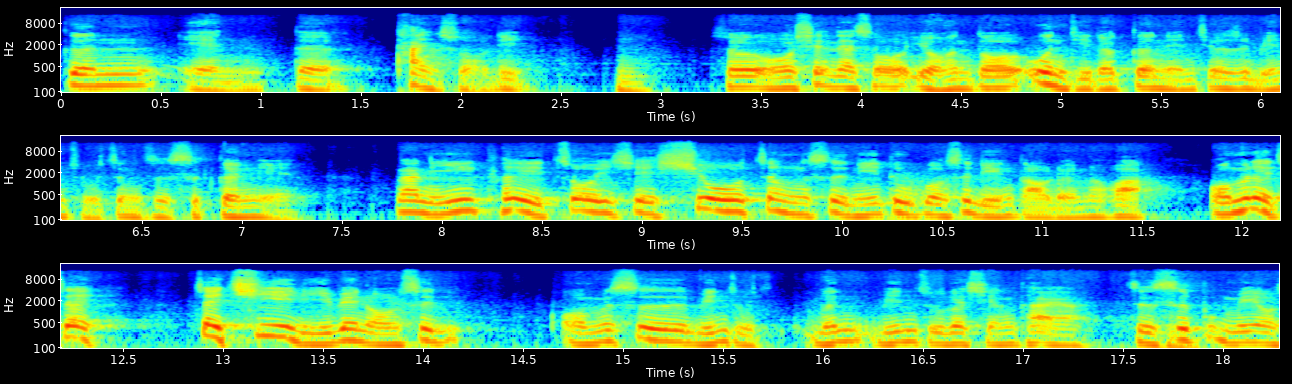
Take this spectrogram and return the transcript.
根源的探索力。嗯所以，我现在说有很多问题的根源就是民主政治是根源。那你可以做一些修正，是你如果是领导人的话，我们也在在企业里面，我们是，我们是民主民民主的形态啊，只是不没有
